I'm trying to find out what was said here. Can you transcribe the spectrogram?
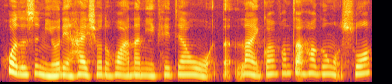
或者是你有点害羞的话，那你也可以加我的 LINE 官方账号跟我说。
